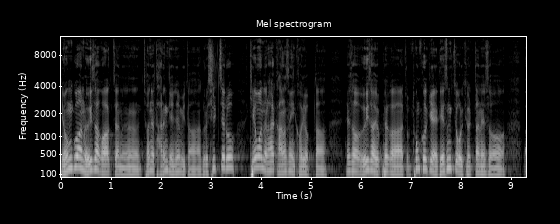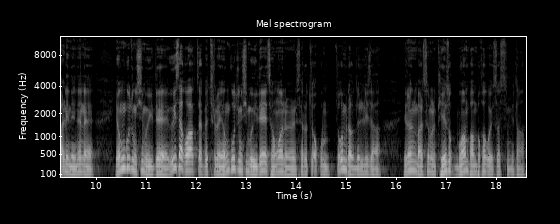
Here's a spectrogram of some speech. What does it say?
연구하는 의사 과학자는 전혀 다른 개념이다. 그리고 실제로 개원을 할 가능성이 거의 없다. 해서 의사협회가 좀 통 크게 대승적으로 결단해서 빨리 내년에 연구 중심 의대, 의사 과학자 배출을 위한 연구 중심 의대 정원을 새로 조금 조금이라도 늘리자 이런 말씀을 계속 무한 반복하고 있었습니다.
